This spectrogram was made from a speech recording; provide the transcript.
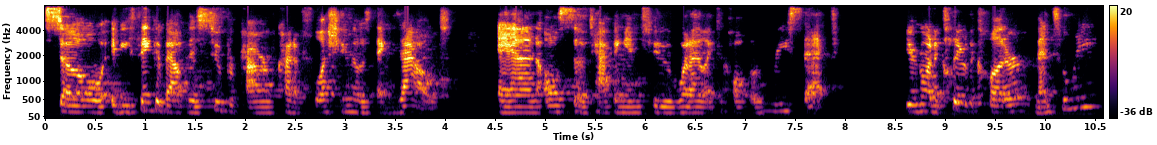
So if you think about this superpower of kind of flushing those things out, and also tapping into what I like to call a reset. You're going to clear the clutter mentally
